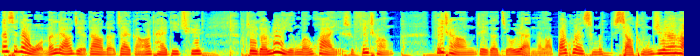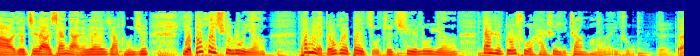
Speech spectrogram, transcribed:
那现在我们了解到的，在港澳台地区，这个露营文化也是非常。非常这个久远的了，包括什么小童军哈，我就知道香港那边小童军，也都会去露营，他们也都会被组织去露营，但是多数还是以帐篷为主。对对，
